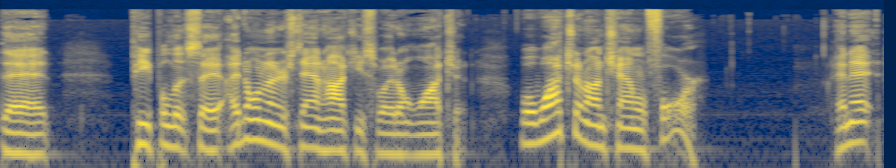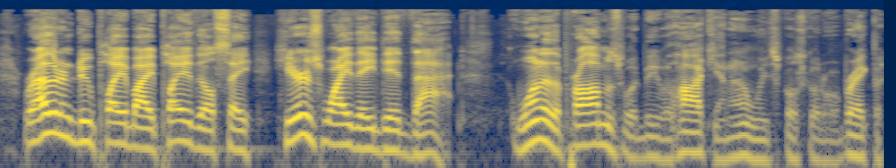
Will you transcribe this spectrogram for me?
that people that say I don't understand hockey, so I don't watch it. Well, watch it on Channel Four. And it, rather than do play by play, they'll say, here's why they did that. One of the problems would be with hockey, and I know we're supposed to go to a break, but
